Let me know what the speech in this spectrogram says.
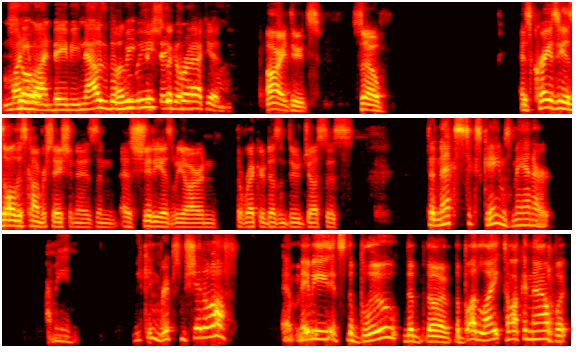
Money So- line, baby. Now's the week. to Unleash the take 'em. Kraken. All right, dudes. So, as crazy as all this conversation is, and as shitty as we are, and the record doesn't do justice, the next six games, man, are, I mean, we can rip some shit off. And maybe it's the blue, the the the Bud Light talking now, but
